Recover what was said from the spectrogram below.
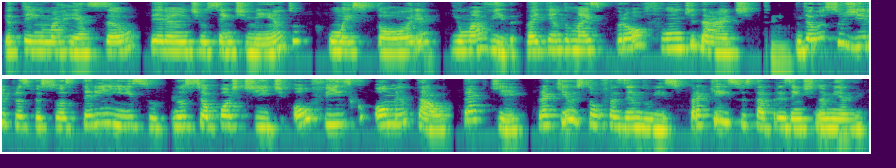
Eu tenho uma reação perante um sentimento, uma história e uma vida. Vai tendo mais profundidade. Sim. Então eu sugiro para as pessoas terem isso no seu post-it, ou físico ou mental. Para quê? Para que eu estou fazendo isso? Para que isso está presente na minha vida?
